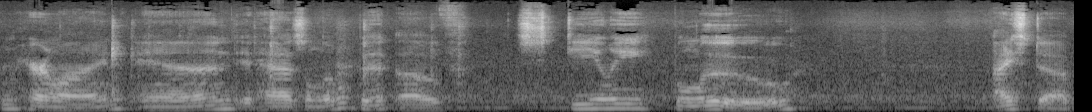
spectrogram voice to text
from Hareline and it has a little bit of steely blue ice dub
